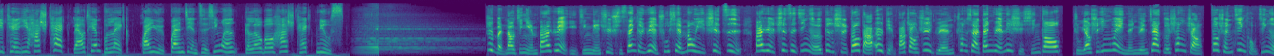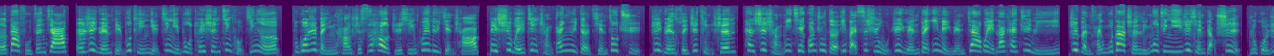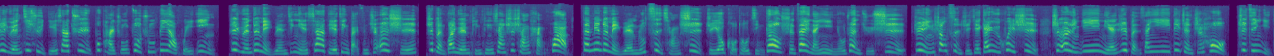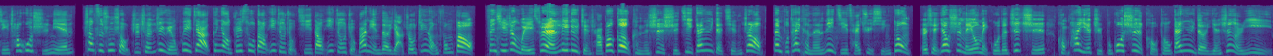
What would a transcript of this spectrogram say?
一天一 hashtag 聊天不累，环宇关键字新闻 global hashtag news。日本到今年八月已经连续十三个月出现贸易赤字，八月赤字金额更是高达二点八兆日元，创下单月历史新高。主要是因为能源价格上涨，造成进口金额大幅增加，而日元贬不停也进一步推升进口金额。不过，日本银行十四号执行汇率检查，被视为进场干预的前奏曲，日元随之挺升，和市场密切关注的一百四十五日元对一美元价位拉开距离。日本财务大臣铃木俊一日前表示，如果日元继续跌下去，不排除做出必要回应。日元兑美元今年下跌近百分之二十，日本官员频频向市场喊话，但面对美元如此强势，只有口头警告，实在难以扭转局势。日银上次直接干预汇市是二零一一年日本三一一地震之后，至今已经超过十年。上次出手支撑日元汇价，更要追溯到一九九七到一九九八年的亚洲金融风暴。分析认为，虽然利率检查报告可能是实际干预的前兆，但不太可能立即采取行动。而且，要是没有美国的支持，恐怕也只不过是口头干预的延伸而已。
